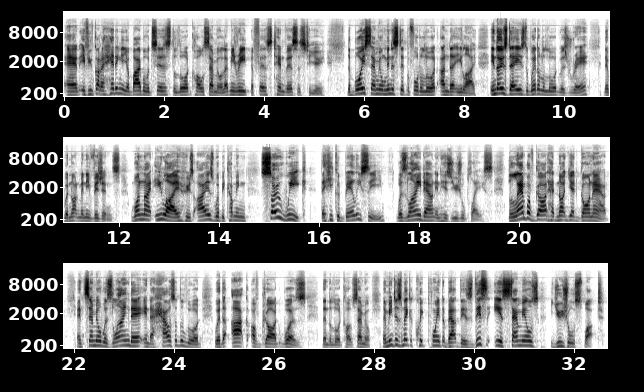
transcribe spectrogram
and if you've got a heading in your Bible, it says, The Lord calls Samuel. Let me read the first 10 verses to you. The boy Samuel ministered before the Lord under Eli. In those days, the word of the Lord was rare. There were not many visions. One night, Eli, whose eyes were becoming so weak that he could barely see, was lying down in his usual place. The lamp of God had not yet gone out, and Samuel was lying there in the house of the Lord where the ark of God was. Then the Lord called Samuel. Let me just make a quick point about this. This is Samuel's usual spot.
